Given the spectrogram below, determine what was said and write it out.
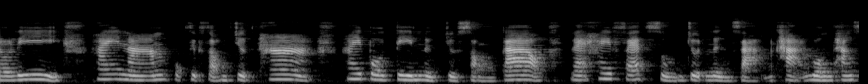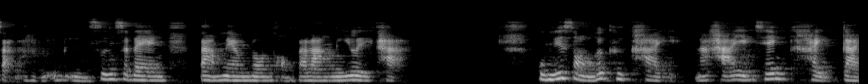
ลอรี่ ให้น้ำ 62.5 ให้โปรตีน 1.29 และให้แฟต 0.13 ค่ะ รวมทั้งสารอาหารอื่น ๆ ซึ่งแสดงตามแนวนอนของตารางนี้เลยค่ะ กลุ่มที่ 2 ก็คือไข่นะคะ อย่างเช่นไข่ไก่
